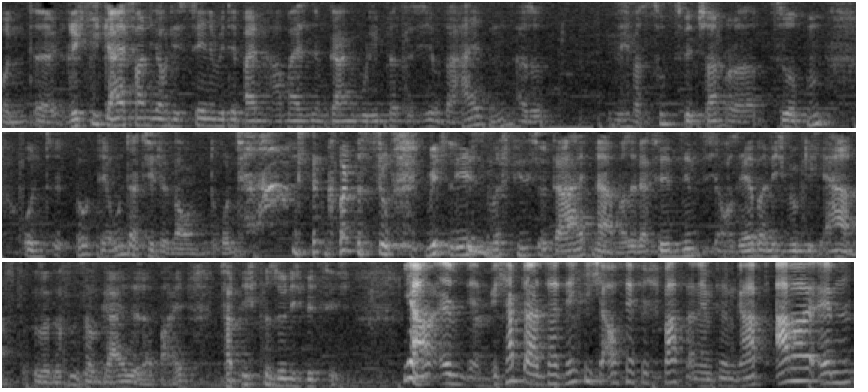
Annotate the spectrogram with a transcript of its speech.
Und äh, richtig geil fand ich auch die Szene mit den beiden Ameisen im Gang, wo die plötzlich sich unterhalten, also sich was zuzwitschern oder zirpen und äh, der Untertitel war unten drunter. Und dann konntest du mitlesen, was die sich unterhalten haben. Also der Film nimmt sich auch selber nicht wirklich ernst. Also das ist das Geile dabei. Fand ich persönlich witzig. Ja, äh, ich habe da tatsächlich auch sehr viel Spaß an dem Film gehabt, aber ähm,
